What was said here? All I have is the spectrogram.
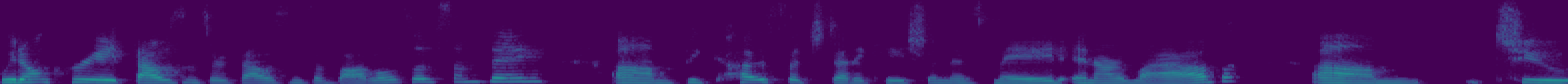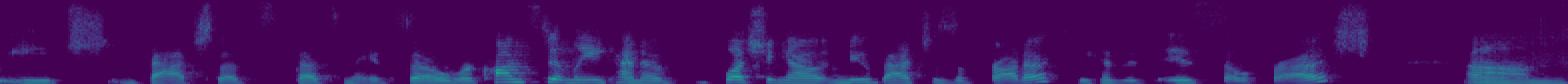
we don't create thousands or thousands of bottles of something um, because such dedication is made in our lab. Um, to each batch that's that's made. So we're constantly kind of flushing out new batches of product because it is so fresh. Um,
